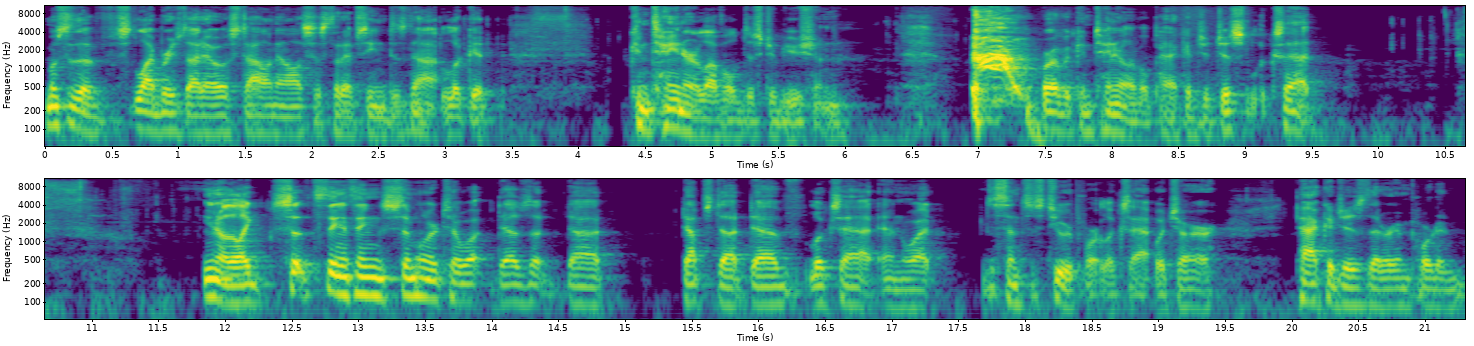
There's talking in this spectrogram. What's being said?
most of the libraries.io style analysis that I've seen does not look at container level distribution or of a container level package. It just looks at you know, like thing, things similar to what devs dot deps.dev looks at and what the Census 2 report looks at, which are packages that are imported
